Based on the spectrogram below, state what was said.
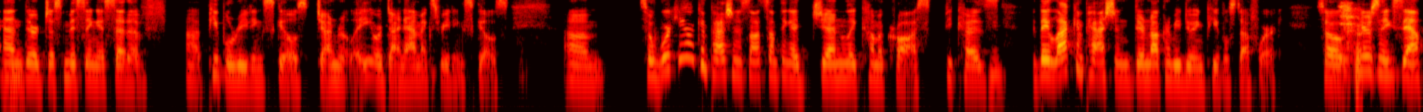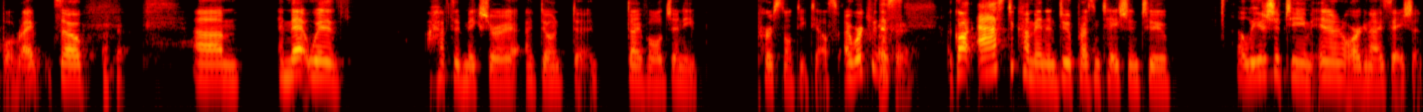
and mm-hmm. they're just missing a set of uh, people reading skills generally or dynamics reading skills. Um, so working on compassion is not something I generally come across because mm. if they lack compassion, they're not going to be doing people stuff work. So here's an example, right? So okay. um, I met with, I have to make sure I don't uh, divulge any personal details. I worked with this. I got asked to come in and do a presentation to a leadership team in an organization.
